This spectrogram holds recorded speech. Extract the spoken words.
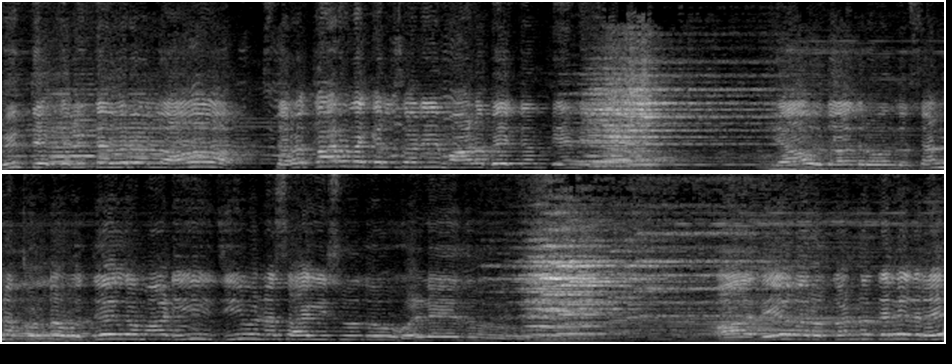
ವಿದ್ಯೆ ಕಲಿತವರಲ್ಲ, ಸರ್ಕಾರದ ಕೆಲಸನೇ ಮಾಡಬೇಕಂತೇನಿಲ್ಲ. ಯಾವುದಾದ್ರೂ ಒಂದು ಸಣ್ಣ ಪುಟ್ಟ ಉದ್ಯೋಗ ಮಾಡಿ ಜೀವನ ಸಾಗಿಸುವುದು ಒಳ್ಳೆಯದು. ಆ ದೇವರು ಕಣ್ಣು ತೆರೆದರೆ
